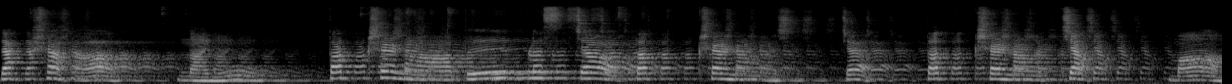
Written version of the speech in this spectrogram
ദക്ഷഃ നനു തത്ക്ഷണാത് പ്ലസ് ച തത്ക്ഷണാശ്ച തത്ക്ഷണാച്ച മാം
